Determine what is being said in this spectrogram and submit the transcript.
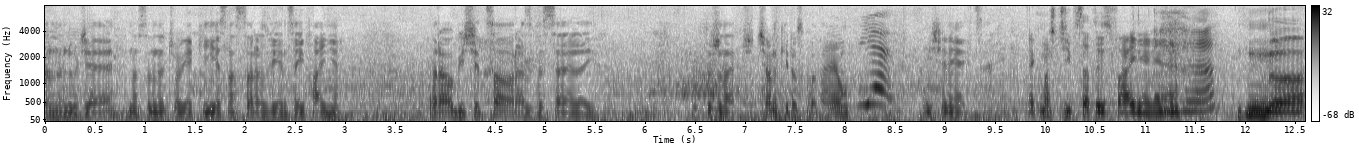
Następne ludzie, następne człowieki, jest nas coraz więcej, fajnie. Robi się coraz weselej. Niektórzy nawet przedsionki rozkładają. Mi się nie chce. Jak masz chipsa, to jest fajnie, nie? No.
